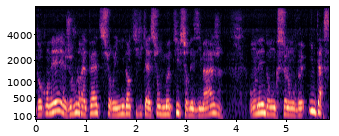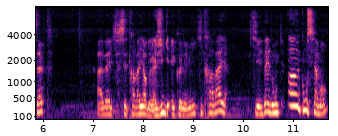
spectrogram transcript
donc on est, je vous le répète, sur une identification de motifs sur des images. On est donc, selon veut, Intercept, avec ces travailleurs de la gig économie qui travaillent, qui aidaient donc inconsciemment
